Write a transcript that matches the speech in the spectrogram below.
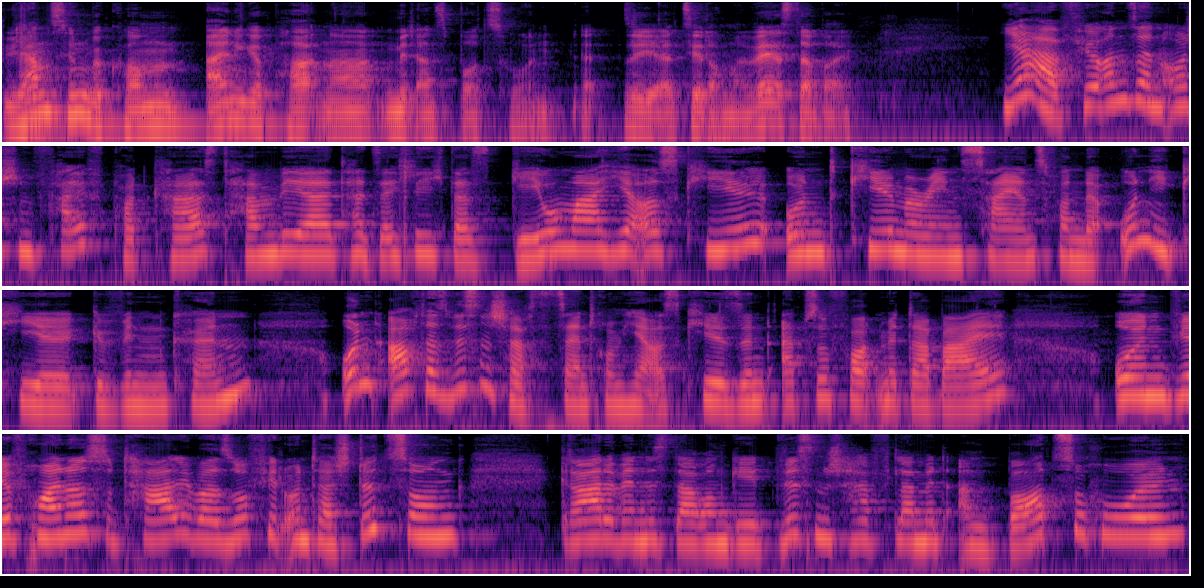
Wir haben es hinbekommen, einige Partner mit ans Board zu holen. Seja, erzähl doch mal, wer ist dabei? Ja, für unseren Ocean 5 Podcast haben wir tatsächlich das Geomar hier aus Kiel und Kiel Marine Science von der Uni Kiel gewinnen können. Und auch das Wissenschaftszentrum hier aus Kiel sind ab sofort mit dabei. Und wir freuen uns total über so viel Unterstützung, gerade wenn es darum geht, Wissenschaftler mit an Bord zu holen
